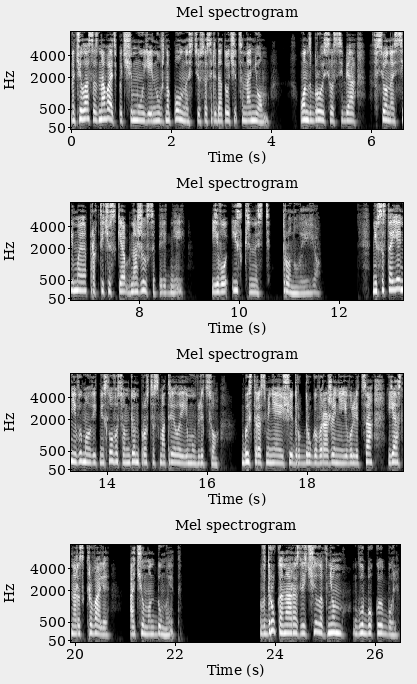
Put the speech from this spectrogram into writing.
начала осознавать, почему ей нужно полностью сосредоточиться на нем. Он сбросил с себя все носимое, практически обнажился перед ней. Его искренность тронула ее. Не в состоянии вымолвить ни слова, Сонгён просто смотрела ему в лицо. Быстро сменяющие друг друга выражения его лица ясно раскрывали, о чем он думает. Вдруг она различила в нем глубокую боль.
